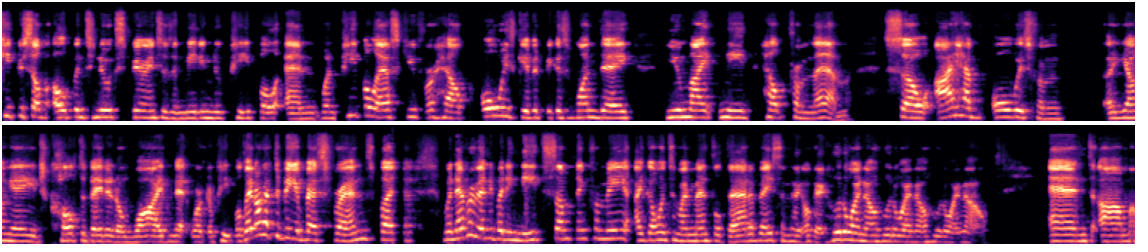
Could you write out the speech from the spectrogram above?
keep yourself open to new experiences and meeting new people and when people ask you for help always give it because one day you might need help from them so i have always from a young age cultivated a wide network of people. They don't have to be your best friends, but whenever anybody needs something from me, I go into my mental database and think, okay, who do I know? Who do I know? Who do I know? And um,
